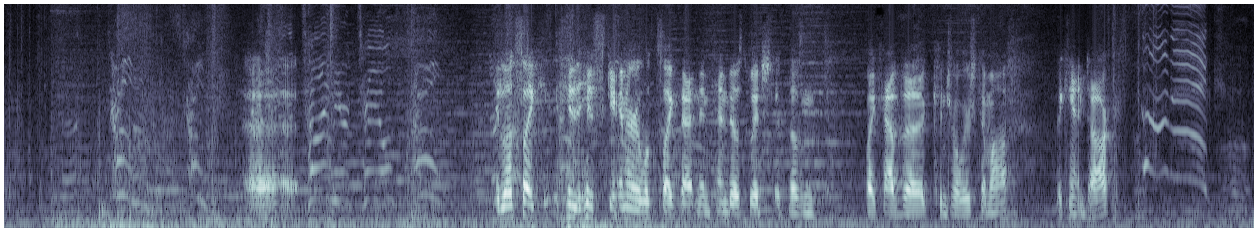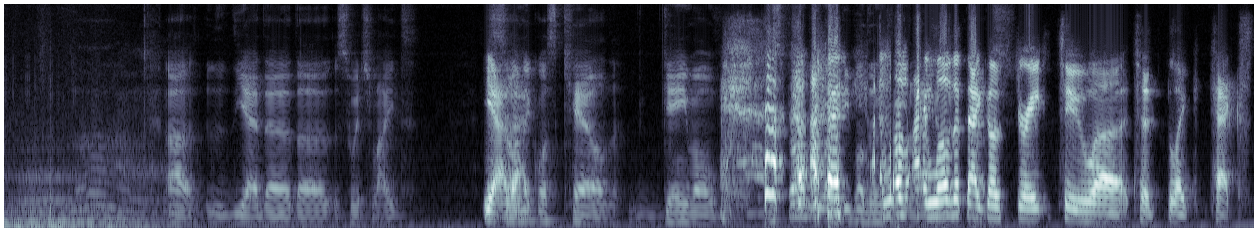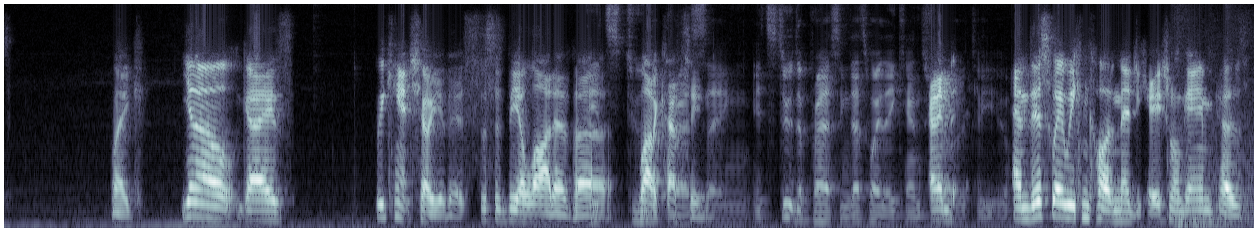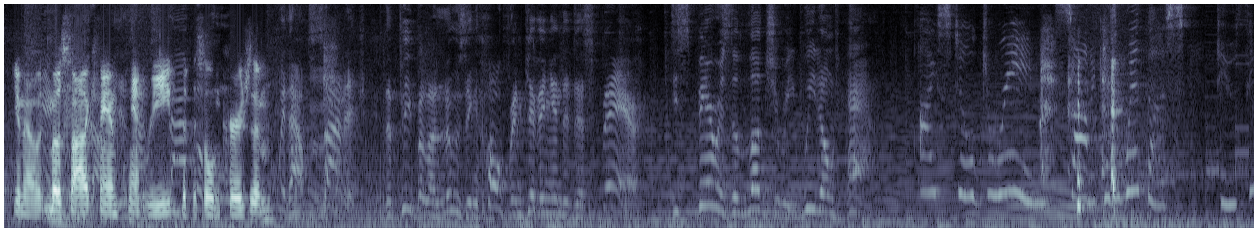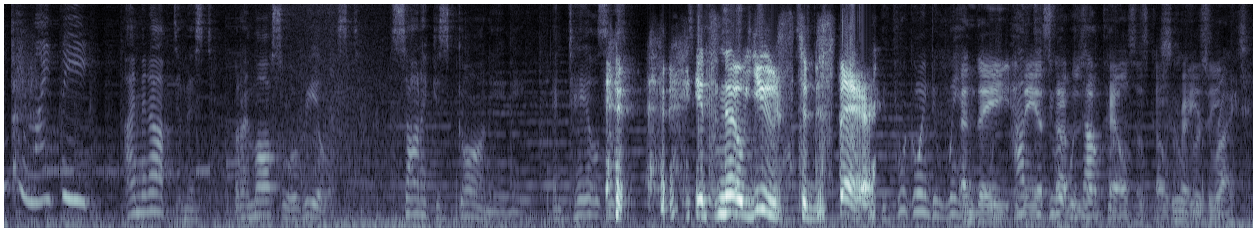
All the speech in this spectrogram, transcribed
Uh, it looks like his, his scanner looks like that Nintendo Switch that doesn't like have the controllers come off. They can't dock. Sonic! Uh, yeah, the the Switch Lite. Yeah, Sonic was killed. Game over. It's probably why that. people I love I love that that goes straight to uh to like text. Like, you know, guys, we can't show you this. This would be a lot of uh a lot of cutscene. Depressing. It's too depressing. That's why they can't show And- it to you. And this way we can call it an educational game because, you know, most Sonic fans can't read, but this will encourage them. Without Sonic, the people are losing hope and giving into despair. Despair is a luxury we don't have. I still dream Sonic is with us. Do you think he might be... I'm an optimist, but I'm also a realist. Sonic is gone, Amy, and Tails is... it's no use to despair. if we're going to win, And we they have they to do it established that Tails has gone Silver's crazy. right.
